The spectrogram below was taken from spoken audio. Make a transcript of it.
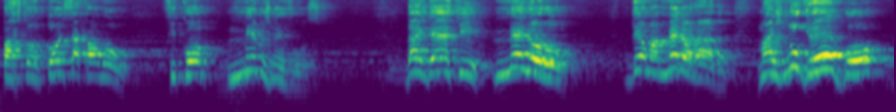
pastor Antônio se acalmou, ficou menos nervoso. Dá a ideia que melhorou, deu uma melhorada. Mas no grego,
